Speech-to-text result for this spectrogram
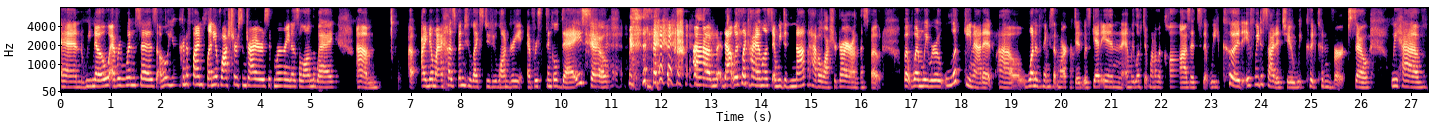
and we know everyone says, oh, you're going to find plenty of washers and dryers at marinas along the way. Um, I know my husband who likes to do laundry every single day. So um, that was like high on the list. And we did not have a washer dryer on this boat. But when we were looking at it, uh, one of the things that Mark did was get in and we looked at one of the closets that we could, if we decided to, we could convert. So we have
